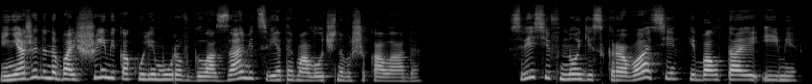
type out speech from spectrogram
и неожиданно большими, как у лемуров, глазами цвета молочного шоколада. Свесив ноги с кровати и болтая ими,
